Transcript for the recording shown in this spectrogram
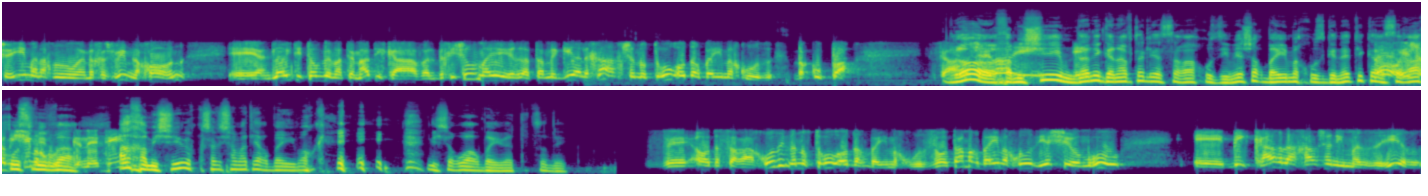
שאם אנחנו מחשבים נכון, אה, אני לא הייתי טוב במתמטיקה, אבל בחישוב מהיר אתה מגיע לכך שנותרו עוד 40 אחוז בקופה. לא, 50, היא... דני, גנבת לי 10 אחוזים. יש 40 אחוז גנטיקה, לא, 10 אחוז סביבה. אה, 50? חשבתי שמעתי 40, אוקיי. נשארו 40, אתה צודק. עשרה אחוז, ונותרו עוד ארבעים אחוז. ואותם ארבעים אחוז, יש שיאמרו, אה, בעיקר לאחר שאני מזהיר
